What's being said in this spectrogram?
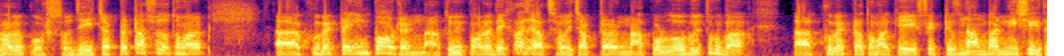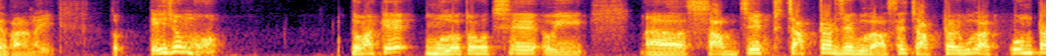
ভাবে পড়ছো। যেই চ্যাপ্টারটা আসলে তোমার খুব একটা ইম্পর্টেন্ট না। তুমি পরে দেখলে যে আচ্ছা ওই চ্যাপ্টার না পড়লেও হয়তো বা খুব একটা তোমাকে ইফেক্টিভ নাম্বার নিয়ে দিতে পারে নাই। তো এই জন্য তোমাকে মূলত হচ্ছে ওই সাবজেক্ট চ্যাপ্টার যেগুলো আছে চ্যাপ্টারগুলো কোনটা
